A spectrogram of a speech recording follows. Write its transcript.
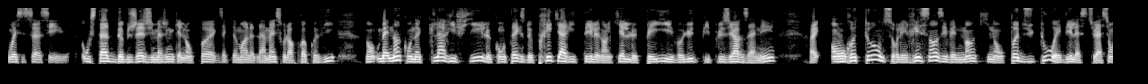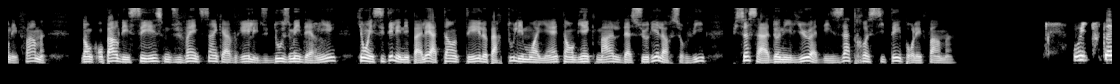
Ouais, c'est ça. C'est au stade d'objet, j'imagine qu'elles n'ont pas exactement la, main sur leur propre vie. Donc maintenant qu'on a clarifié le contexte de précarité là, dans lequel le pays évolue depuis plusieurs années, on retourne sur les récents événements qui n'ont pas du tout aidé la situation des femmes. Donc on parle des séismes du 25 avril et du 12 mai dernier qui ont incité les Népalais à tenter là, par tous les moyens, tant bien que mal, d'assurer leur survie. Puis ça, ça a donné lieu à des atrocités pour les femmes. Oui, tout à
